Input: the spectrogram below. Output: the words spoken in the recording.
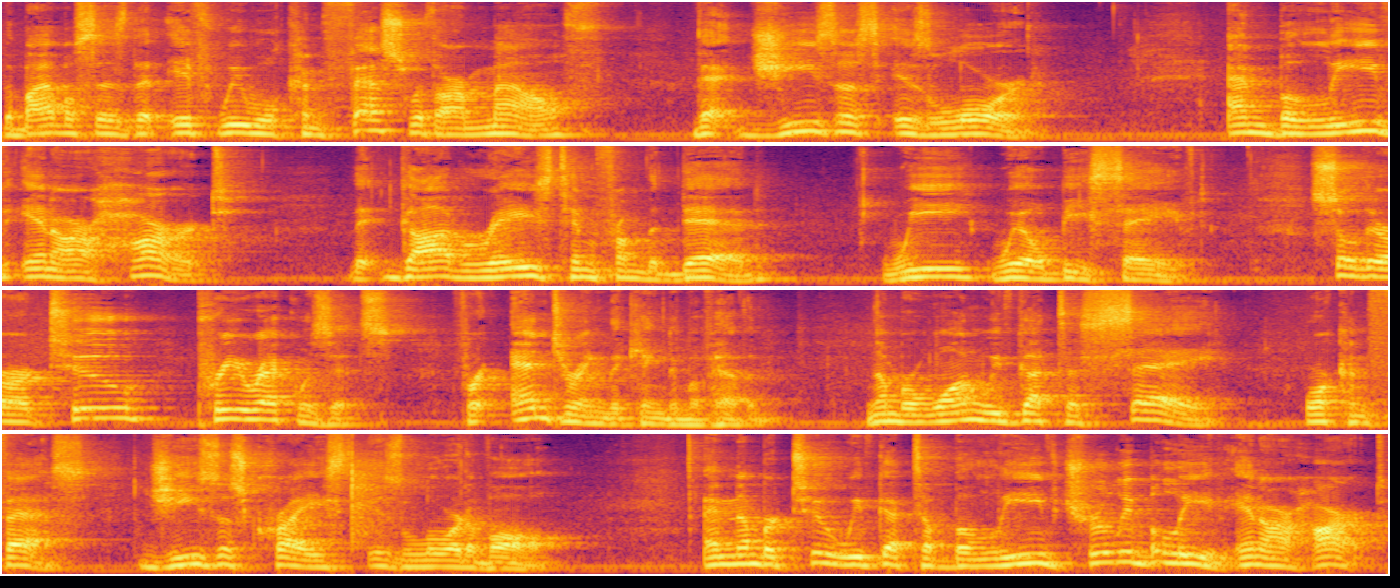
The Bible says that if we will confess with our mouth that Jesus is Lord and believe in our heart that God raised him from the dead, we will be saved. So there are two prerequisites for entering the kingdom of heaven. Number one, we've got to say or confess Jesus Christ is Lord of all. And number two, we've got to believe, truly believe in our heart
